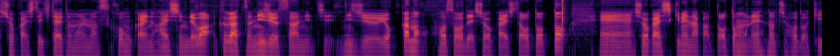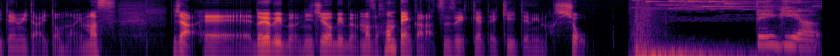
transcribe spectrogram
紹介していきたいと思います。今回の配信では9月23日24日の放送で紹介した音と、えー紹介しきれなかった音もね後ほど聞いてみたいと思います。じゃあ、えー土曜日分日曜日分まず本編から続けて聞いてみましょう。Big Up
